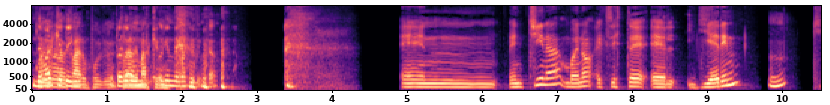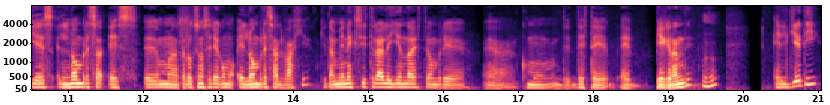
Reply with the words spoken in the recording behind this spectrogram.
de Ah, no, no, marketing. claro, un claro, de marketing. alguien de marketing, claro. En, en China, bueno, existe el Yeren, Ujú. que es el nombre, es eh, una traducción sería como el hombre salvaje, que también existe la leyenda de este hombre, eh, como de, de este eh, pie grande. Ujú. El Yeti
